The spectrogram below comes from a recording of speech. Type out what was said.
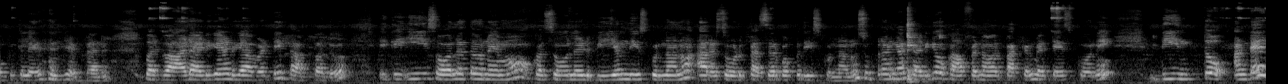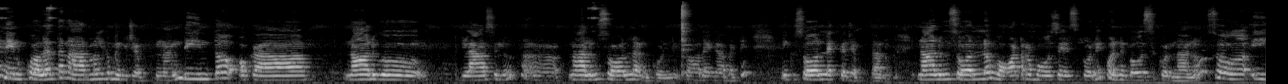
ఓపిక లేదని చెప్పాను. బట్ వాడు అడిగాడు కాబట్టి తప్పదు. ఇక ఈ సోలతోనేమో ఒక సోలెడు బియ్యం తీసుకున్నాను అర సోడు పెసరపప్పు తీసుకున్నాను. శుభ్రంగా కడిగి ఒక హాఫ్ అన్ అవర్ పక్కన పెట్టేసుకొని దీంతో అంటే నేను కొలత నార్మల్గా మీకు చెప్తున్నాను. దీంతో ఒక నాలుగు గ్లాసులు నాలుగు సోళ్ళు అనుకోండి. సోలే కాబట్టి మీకు సోల్ లెక్క చెప్తాను. నాలుగు సోల్లో వాటర్ పోసేసుకొని కొన్ని పోసుకున్నాను. సో ఈ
